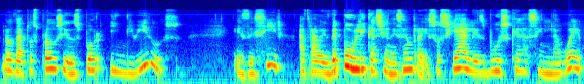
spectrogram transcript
los datos producidos por individuos, es decir, a través de publicaciones en redes sociales, búsquedas en la web,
